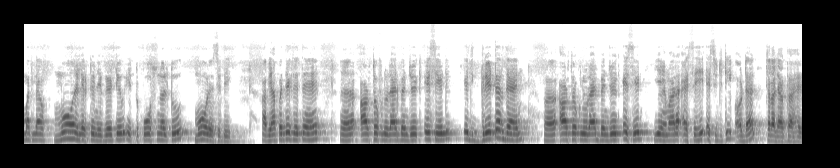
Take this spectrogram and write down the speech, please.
मतलब more electronegative is proportional to more acidic अब यहाँ पर देख लेते हैं ortho fluoride benzoic acid is greater than ortho chloride benzoic acid, ये हमारा ऐसे ही एसिडिटी ऑर्डर चला जाता है।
